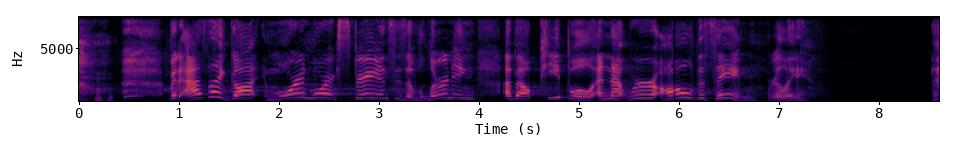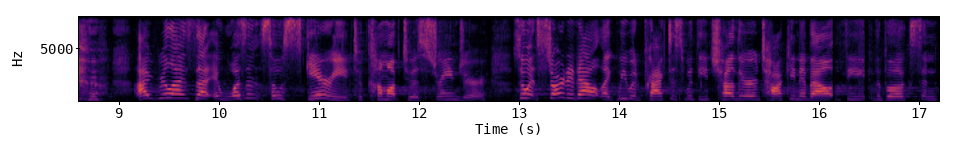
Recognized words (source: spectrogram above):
but as I got more and more experiences of learning about people and that we're all the same, really, I realized that it wasn't so scary to come up to a stranger. So it started out like we would practice with each other, talking about the, the books and,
